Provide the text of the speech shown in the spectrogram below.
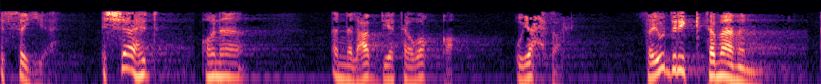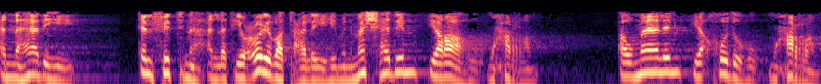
السيئة. الشاهد هنا أن العبد يتوقع ويحذر فيدرك تماما أن هذه الفتنة التي عرضت عليه من مشهد يراه محرم. أو مال يأخذه محرم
